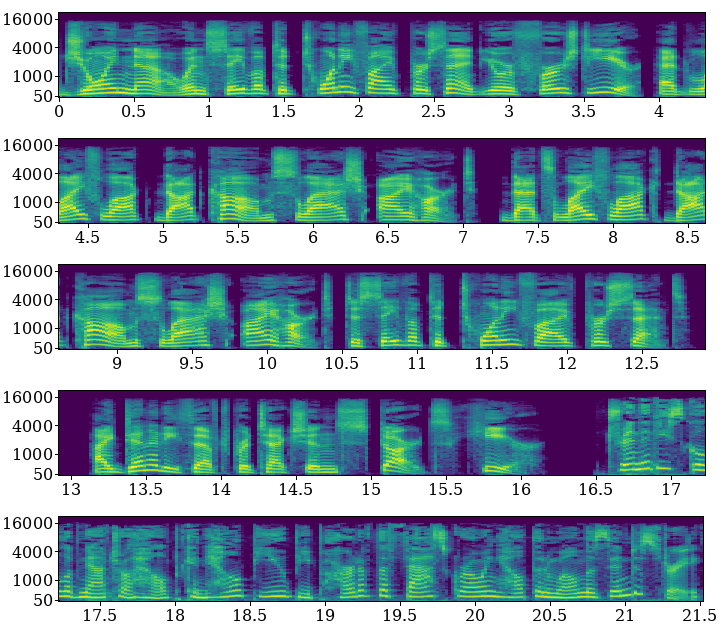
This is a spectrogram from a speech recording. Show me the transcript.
Join now and save up to 25% your first year at lifelock.com slash iHeart. That's lifelock.com slash iHeart to save up to 25%. Identity theft protection starts here. Trinity School of Natural Health can help you be part of the fast growing health and wellness industry.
